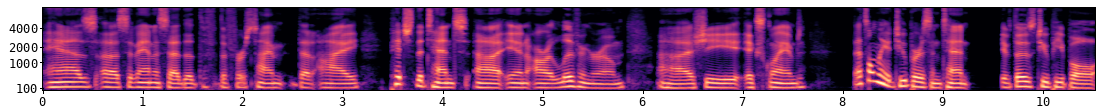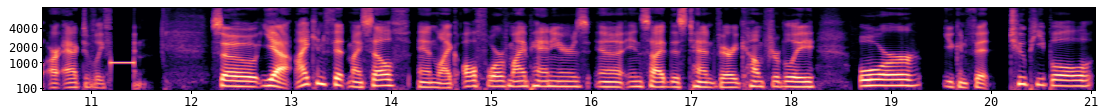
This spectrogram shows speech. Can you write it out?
as uh, Savannah said, that the, the, first time that I pitched the tent uh, in our living room, uh, she exclaimed, That's only a two person tent if those two people are actively f***ing. So, yeah, I can fit myself and like all four of my panniers uh, inside this tent very comfortably, or you can fit two people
